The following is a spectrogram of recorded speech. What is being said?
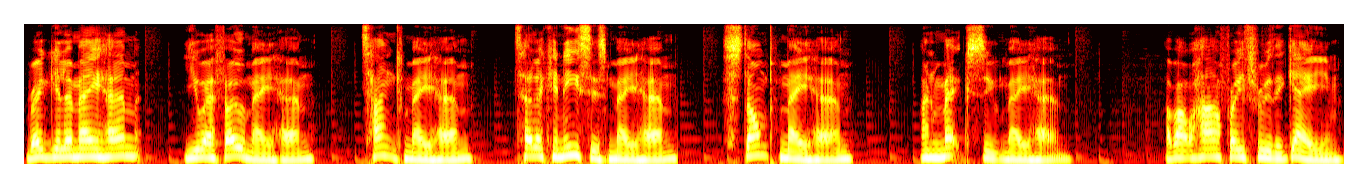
Regular mayhem, UFO mayhem, tank mayhem, telekinesis mayhem, stomp mayhem, and mech suit mayhem. About halfway through the game,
